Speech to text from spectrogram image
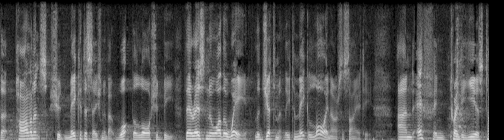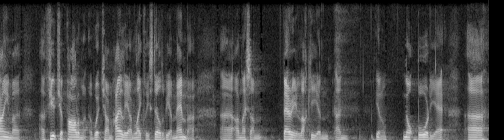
that parliaments should make a decision about what the law should be. There is no other way, legitimately, to make law in our society. And if in 20 years' time a, a future parliament, of which I'm highly unlikely still to be a member, uh, unless I'm very lucky and, and you know, not bored yet, uh,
